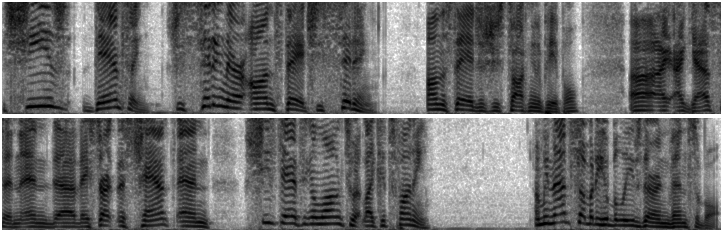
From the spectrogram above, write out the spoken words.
she's dancing. She's sitting there on stage. She's sitting on the stage as she's talking to people, uh, I, I, guess. And, and uh, they start this chant, and she's dancing along to it like it's funny. I mean, that's somebody who believes they're invincible.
